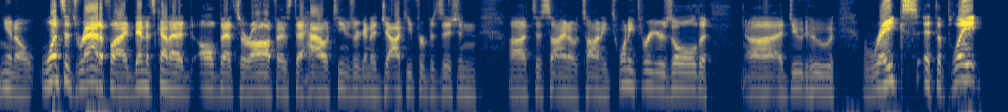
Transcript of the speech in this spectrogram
you know, once it's ratified, then it's kind of all bets are off as to how teams are going to jockey for position uh, to sign Ohtani. 23 years old, uh, a dude who rakes at the plate,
